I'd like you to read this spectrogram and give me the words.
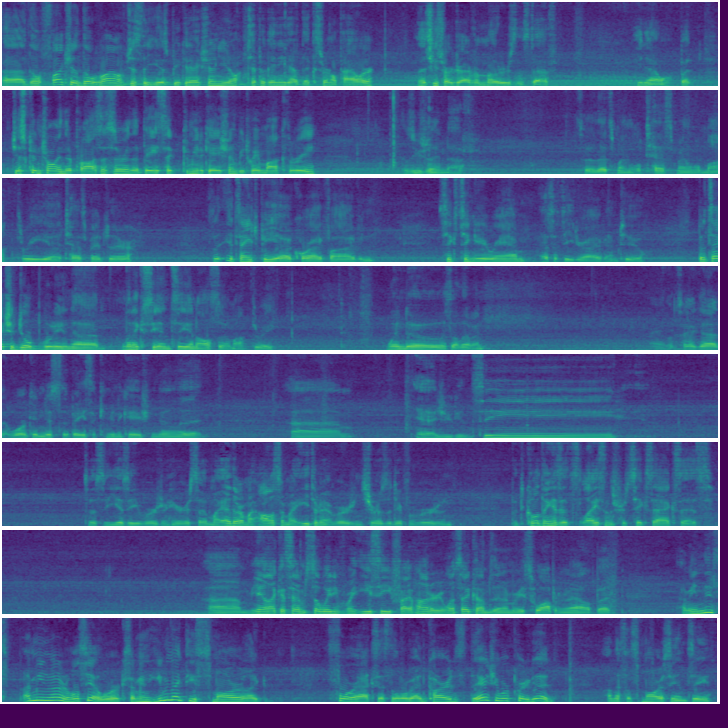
Uh, they'll actually they'll run off just the USB connection. You don't typically need to have the external power unless you start driving motors and stuff. You know, but just controlling the processor and the basic communication between Mach 3 is usually enough. So that's my little test, my little Mach 3 uh, test bench there. So it's an HP uh, Core i5 and 16 gig RAM SSD drive M2. But it's actually dual booting uh, Linux CNC and also Mach 3. Windows 11. Alright, looks like I got it working, just the basic communication going with it. Um, as you can see, so it's the ESE version here. So my other, my also my Ethernet version sure has a different version. But the cool thing is it's licensed for 6 axis. Um, yeah, like I said, I'm still waiting for my EC500, and once that comes in, I'm going to be swapping it out. But I mean, this. I mean, I know. We'll see how it works. I mean, even like these smaller, like four axis little red cards, they actually work pretty good on this smaller CNC. I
